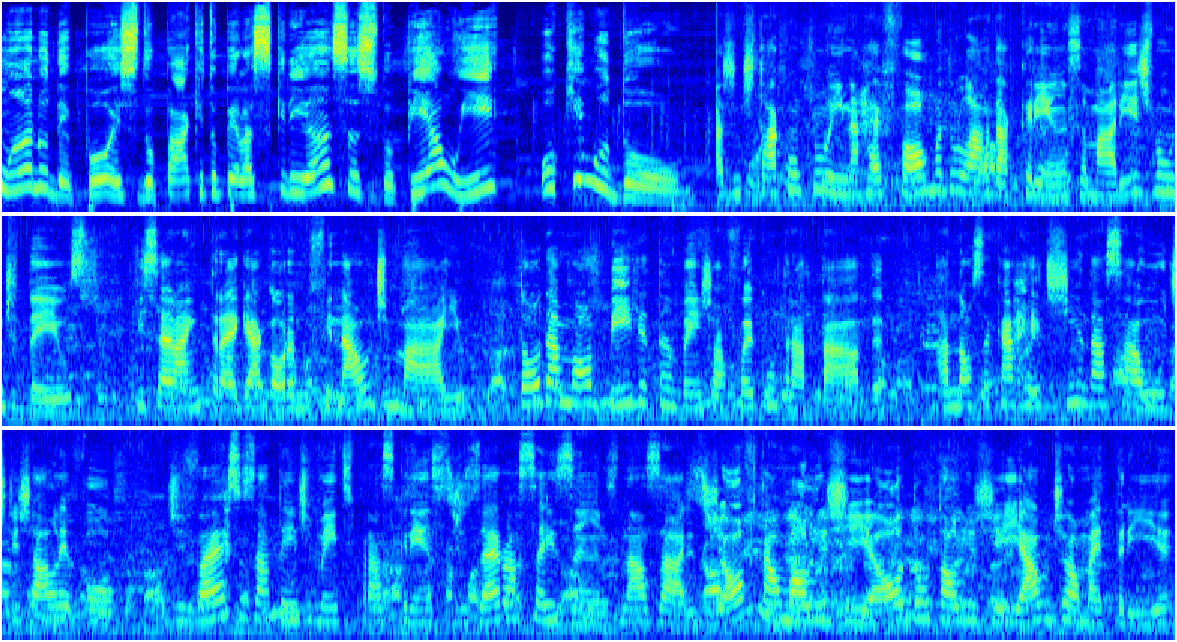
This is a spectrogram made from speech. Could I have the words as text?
Um ano depois do Pacto pelas Crianças do Piauí, o que mudou? A gente está concluindo a reforma do Lar da Criança Maria de Mão de Deus, que será entregue agora no final de maio. Toda a mobília também já foi contratada. A nossa carretinha da saúde, que já levou diversos atendimentos para as crianças de 0 a 6 anos nas áreas de oftalmologia, odontologia e audiometria.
